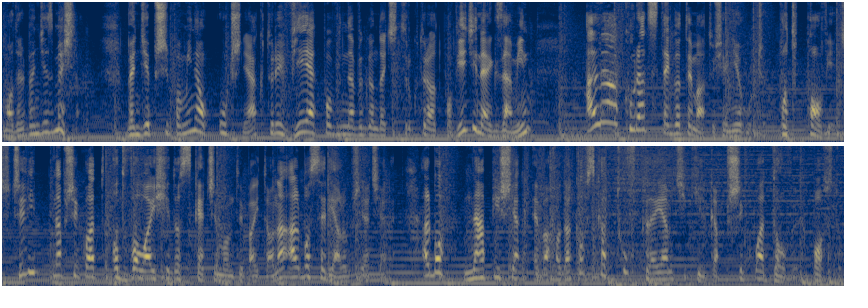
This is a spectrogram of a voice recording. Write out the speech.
model będzie zmyślał. Będzie przypominał ucznia, który wie, jak powinna wyglądać struktura odpowiedzi na egzamin, ale akurat z tego tematu się nie uczy. Podpowiedź, czyli na przykład odwołaj się do skeczy Monty Pythona albo serialu Przyjaciele. Albo napisz jak Ewa Chodakowska, tu wklejam Ci kilka przykładowych postów.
